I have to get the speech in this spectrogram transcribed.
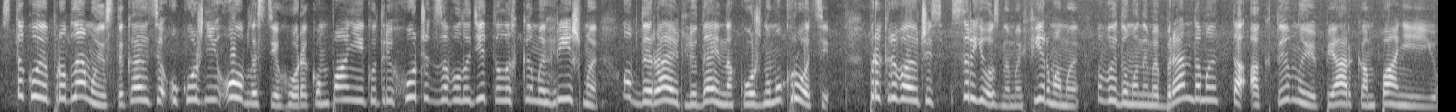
З такою проблемою стикаються у кожній області. Горе компанії, котрі хочуть заволодіти легкими грішми, обдирають людей на кожному кроці, прикриваючись серйозними фірмами, видуманими брендами та активною піар-кампанією.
